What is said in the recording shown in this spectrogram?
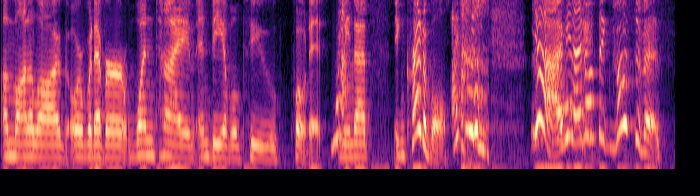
a monologue or whatever one time and be able to quote it. I mean, that's incredible. I couldn't. Yeah, I mean, I don't think most of us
